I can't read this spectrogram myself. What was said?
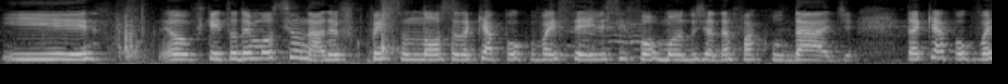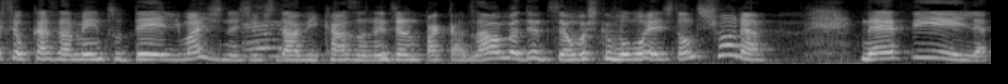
E eu fiquei toda emocionada. Eu fico pensando, nossa, daqui a pouco vai ser ele se formando já da faculdade. Daqui a pouco vai ser o casamento dele. Imagina a gente, Davi, casando, entrando pra casar. Oh, meu Deus do céu, eu acho que eu vou morrer de tanto chorar. Né, filha?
